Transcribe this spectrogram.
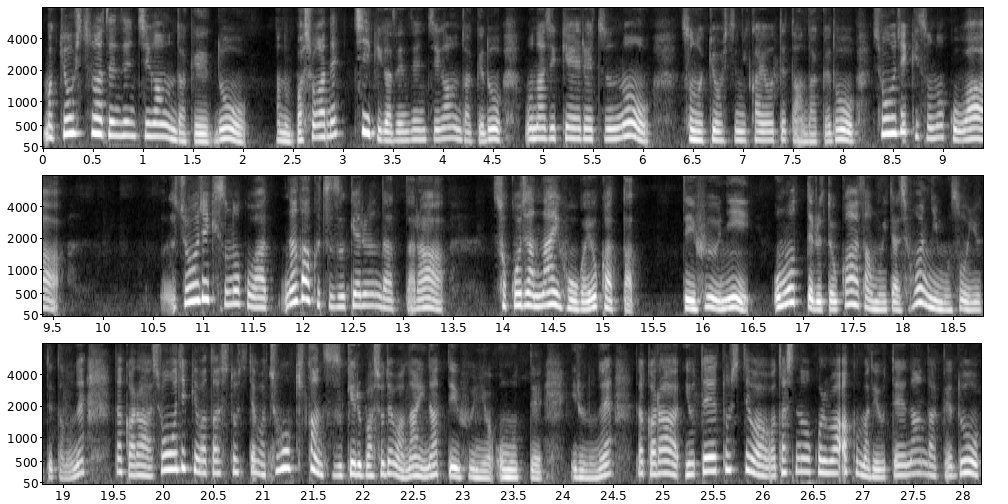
まあ、教室は全然違うんだけどあの場所がね地域が全然違うんだけど同じ系列のその教室に通ってたんだけど正直その子は正直その子は長く続けるんだったらそこじゃない方が良かったっていうふうに思ってるってお母さんもいたし本人もそう言ってたのね。だから正直私としては長期間続ける場所ではないなっていうふうには思っているのね。だから予定としては私のこれはあくまで予定なんだけど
